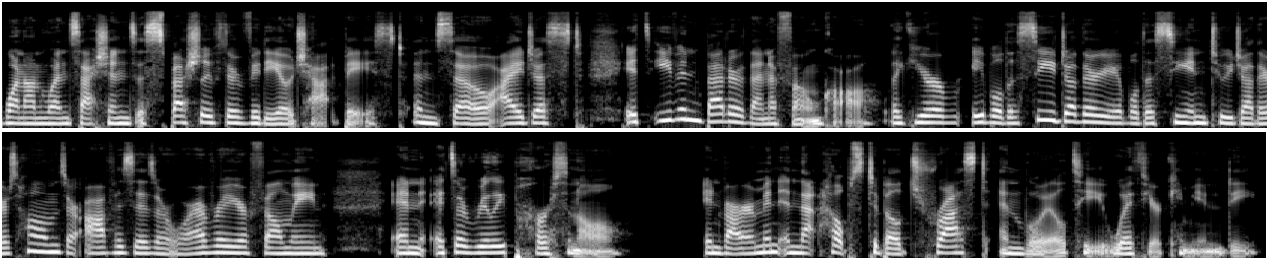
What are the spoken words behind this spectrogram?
one-on-one sessions especially if they're video chat based. And so i just it's even better than a phone call. Like you're able to see each other you're able to see into each other's homes or offices or wherever you're filming. And it's a really personal environment and that helps to build trust and loyalty with your community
